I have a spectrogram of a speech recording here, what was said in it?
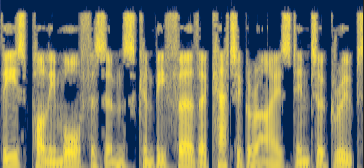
These polymorphisms can be further categorized into groups,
